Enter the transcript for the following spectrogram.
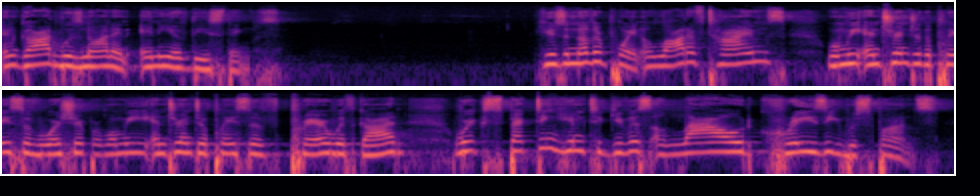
and God was not in any of these things. Here's another point. A lot of times when we enter into the place of worship or when we enter into a place of prayer with God, we're expecting Him to give us a loud, crazy response,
